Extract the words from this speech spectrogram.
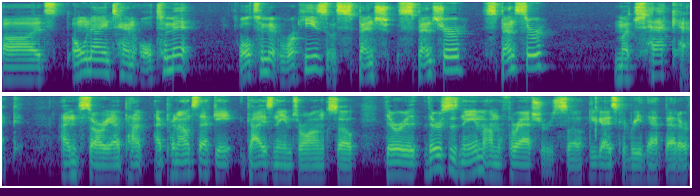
Uh, it's 0910 Ultimate Ultimate Rookies of Spencer Spencer Spencer Machacek. I'm sorry, I, I pronounced that guy's names wrong. So there, there's his name on the Thrashers. So you guys could read that better.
